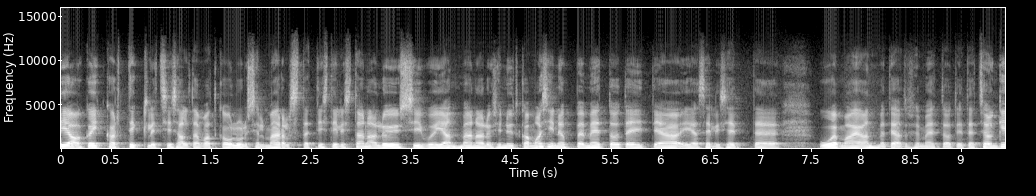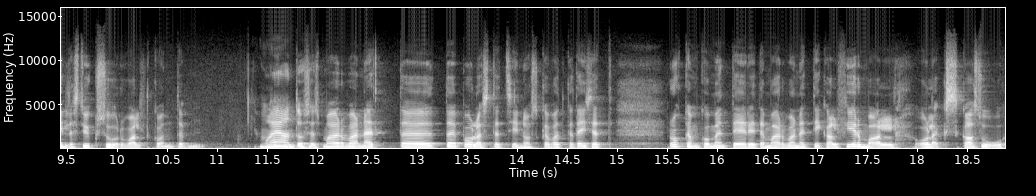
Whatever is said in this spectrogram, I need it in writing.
pea kõik artiklid sisaldavad ka olulisel määral statistilist analüüsi või andmeanalüüsi, nüüd ka masinõppemeetodeid ja, ja selliseid äh, uuema aja andmeteaduse meetodeid, et see on kindlasti üks suur valdkond. majanduses ma arvan, et äh, tõepoolest, et siin oskavad ka teised rohkem kommenteerida, ma arvan, et igal firmal oleks kasu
